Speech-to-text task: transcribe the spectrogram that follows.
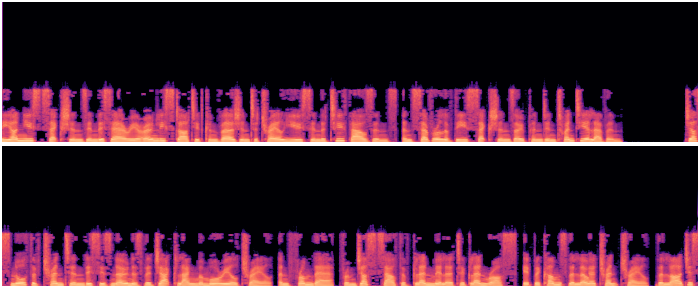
The unused sections in this area only started conversion to trail use in the 2000s, and several of these sections opened in 2011. Just north of Trenton this is known as the Jack Lang Memorial Trail, and from there, from just south of Glen Miller to Glen Ross, it becomes the Lower Trent Trail. The largest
